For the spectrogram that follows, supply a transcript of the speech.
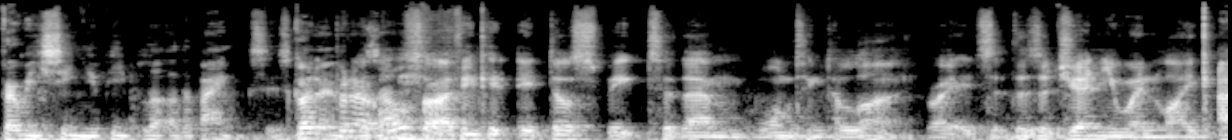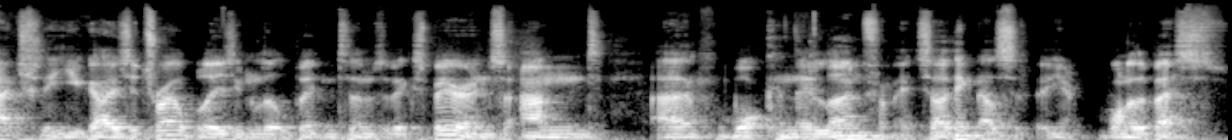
Very senior people at other banks. It's But, kind but bizarre. also, I think it, it does speak to them wanting to learn, right? It's, there's a genuine, like, actually, you guys are trailblazing a little bit in terms of experience, and uh, what can they learn from it? So I think that's you know, one of the best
